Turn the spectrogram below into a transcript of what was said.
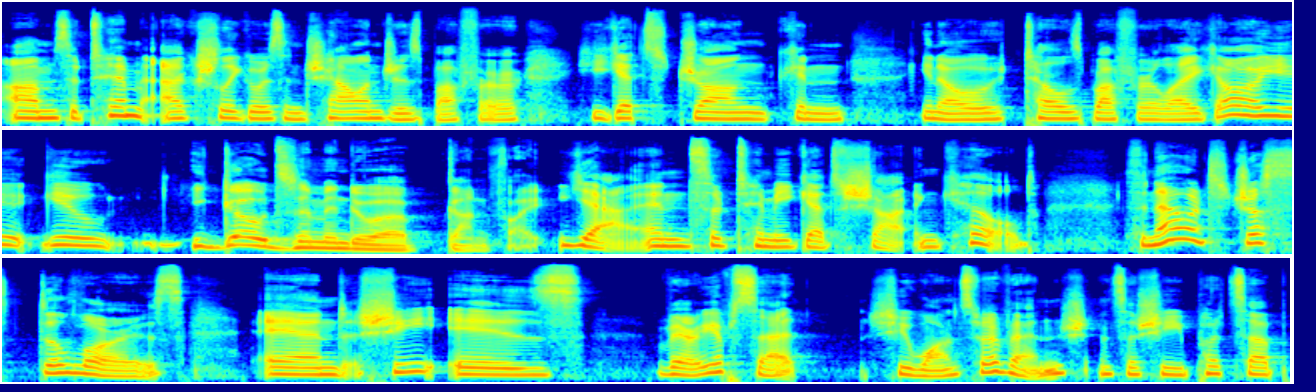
Um, so Tim actually goes and challenges Buffer. He gets drunk and, you know, tells Buffer, like, oh, you, you, he goads him into a gunfight yeah, and so Timmy gets shot and killed. So now it's just Dolores, and she is very upset. She wants revenge, and so she puts up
